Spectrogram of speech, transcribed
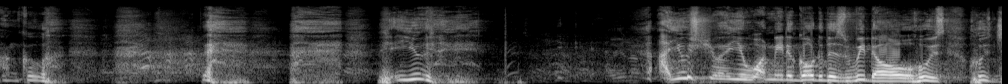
uncle. you. Are you sure you want me to go to this widow who's who's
